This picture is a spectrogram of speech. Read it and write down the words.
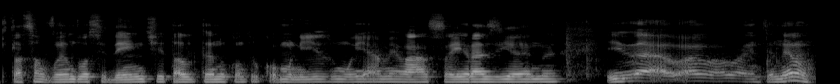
que está salvando o Ocidente, está lutando contra o comunismo e a ameaça eurasiana. E. Entendeu?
